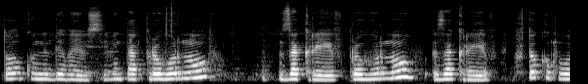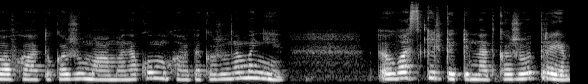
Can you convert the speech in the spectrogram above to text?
толку не дивився. Він так прогорнув, закрив, прогорнув, закрив. Хто купував хату? Кажу, мама. На кому хата? Кажу, на мені. «Е, У вас скільки кімнат? Кажу, три.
